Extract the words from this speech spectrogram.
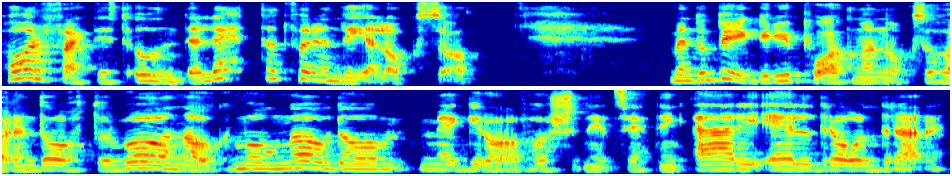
har faktiskt underlättat för en del också. Men då bygger det ju på att man också har en datorvana och många av dem med grav hörselnedsättning är i äldre åldrar.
